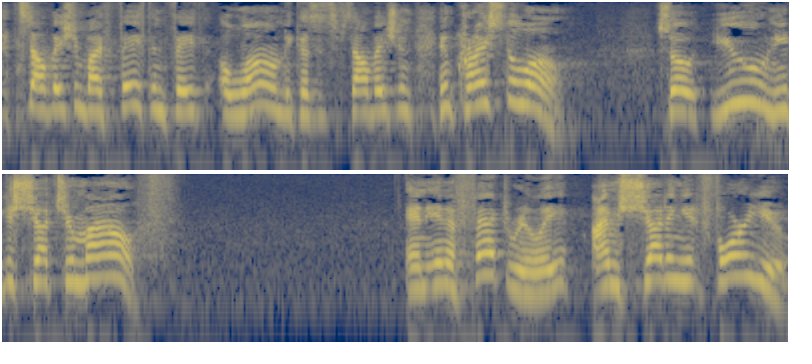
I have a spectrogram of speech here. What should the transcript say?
It's salvation by faith and faith alone because it's salvation in Christ alone. So you need to shut your mouth. And in effect, really, I'm shutting it for you.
